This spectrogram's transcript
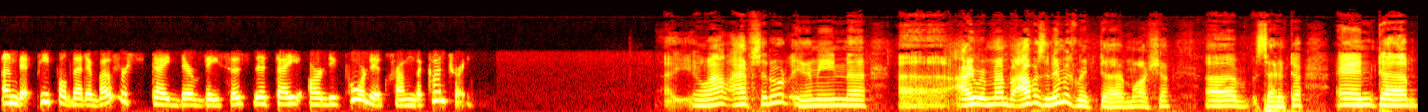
and that people that have overstayed their visas that they are deported from the country. Uh, well, absolutely. I mean, uh, uh, I remember I was an immigrant, uh, Marsha, uh, Senator, and um,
